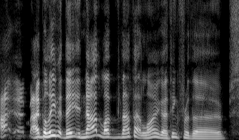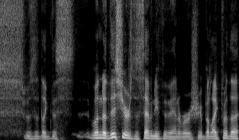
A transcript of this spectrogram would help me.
I, I believe it. They not not that long ago. I think for the was it like this? Well, no, this year's the 75th anniversary, but like for the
